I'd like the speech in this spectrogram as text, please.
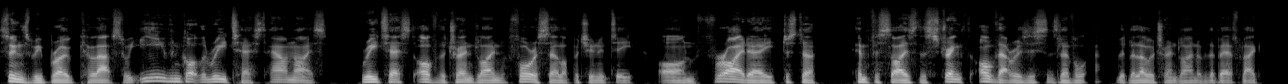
As soon as we broke, collapsed, we even got the retest. How nice. Retest of the trend line for a sell opportunity on Friday, just to emphasize the strength of that resistance level at the lower trend line of the bear flag.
